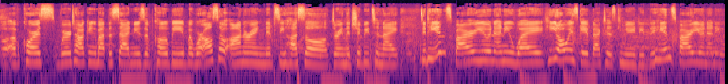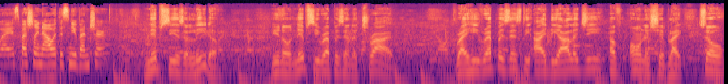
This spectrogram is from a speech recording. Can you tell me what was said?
Well, of course, we're talking about the sad news of Kobe, but we're also honoring Nipsey Hussle during the tribute tonight. Did he inspire you in any way? He always gave back to his community. Did he inspire you in any way, especially now with this new venture? Nipsey is a leader. You know, Nipsey represents a tribe, right? He represents the ideology of ownership. Like, so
